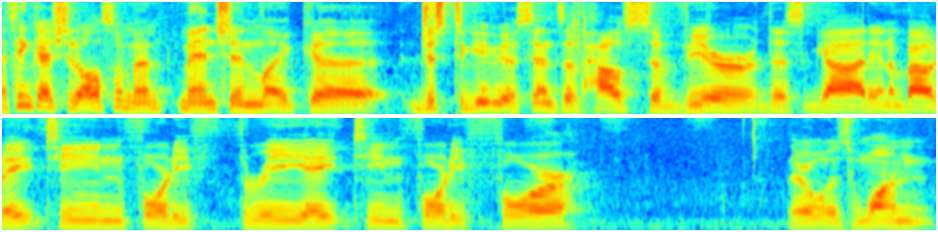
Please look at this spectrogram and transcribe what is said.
I think I should also mention, like, uh, just to give you a sense of how severe this got, in about 1843, 1844, there was one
